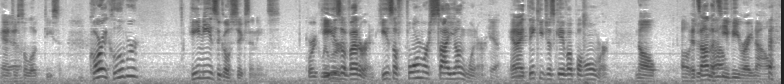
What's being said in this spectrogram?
and Yeah. just to look decent. Corey Kluber, he needs to go six innings. Corey Kluber. He is a veteran. He's a former Cy Young winner. Yeah. And I think he just gave up a homer. No, Oh, it's just on the now? TV right now.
